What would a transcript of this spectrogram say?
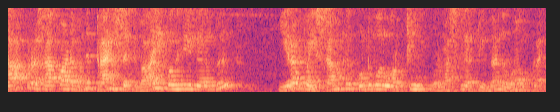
சாப்பிட்ற சாப்பாடை வந்து டிரான்செட் வாய் பகுதியிலிருந்து இறப்பை ஸ்டமக்கு கொண்டு போகிற ஒரு டியூப் ஒரு மஸ்குலர் டியூப் தான் இந்த உணவு குழாய்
